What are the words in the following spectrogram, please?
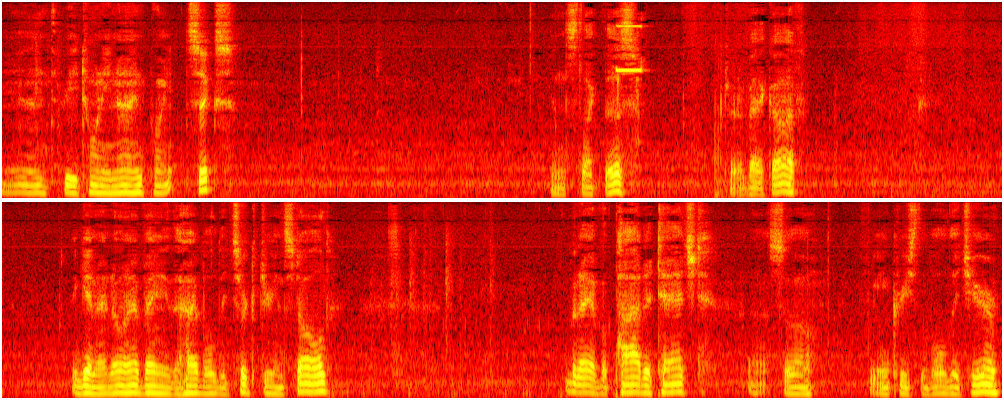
and 329.6 and select this turn it back off Again, I don't have any of the high voltage circuitry installed, but I have a pot attached, uh, so if we increase the voltage here,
